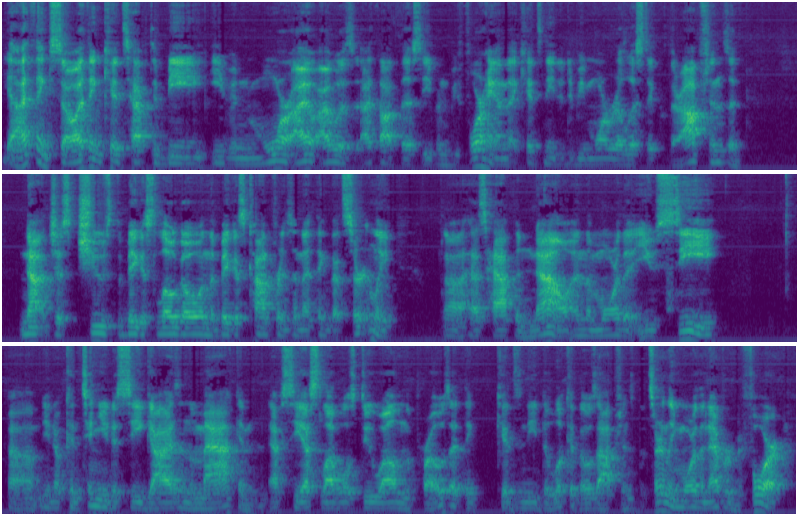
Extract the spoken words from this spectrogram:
Yeah, I think so. I think kids have to be even more. I, I was I thought this even beforehand that kids needed to be more realistic with their options and not just choose the biggest logo and the biggest conference. And I think that certainly uh, has happened now. And the more that you see, um, you know, continue to see guys in the MAC and FCS levels do well in the pros, I think kids need to look at those options. But certainly more than ever before,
